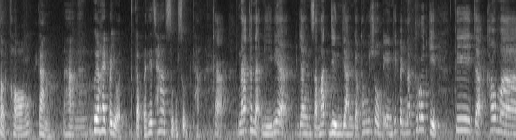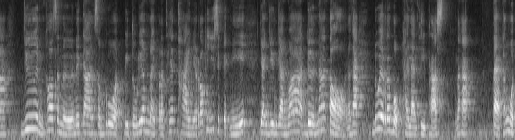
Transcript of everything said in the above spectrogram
สอดคล้องกันนะคะเพื่อให้ประโยชน์กับประเทศชาติสูงสุดค่ะค่ะณขณะนี้เนี่ยยังสามารถยืนยันกับท่านผู้ชมเองที่เป็นนักธุรกิจที่จะเข้ามายื่นข้อเสนอในการสำรวจปิโตรเลียมในประเทศไทยในรอบที่ 21 นี้ ยังยืนยันว่าเดินหน้าต่อนะคะด้วยระบบ Thailand T Plus นะคะ แต่ทั้งหมด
